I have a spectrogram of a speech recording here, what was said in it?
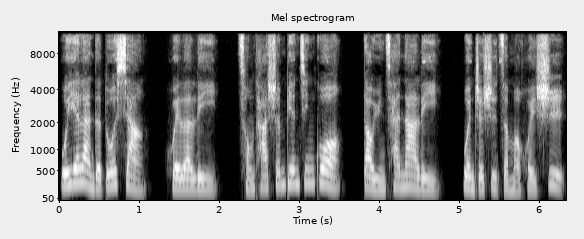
我也懒得多想，回了礼，从他身边经过，到云菜那里，问这是怎么回事。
